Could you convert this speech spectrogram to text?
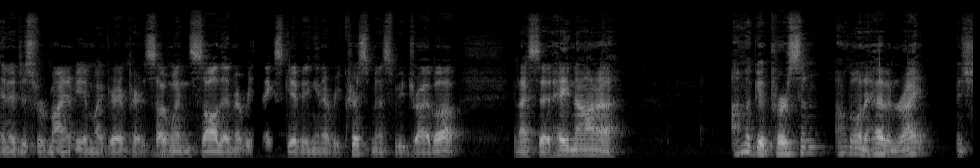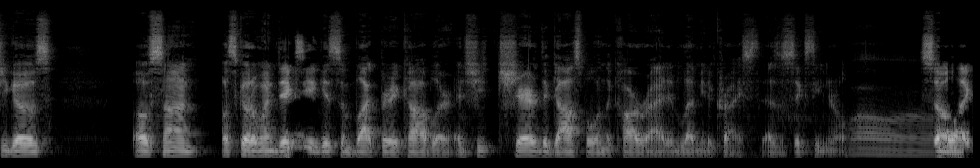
And it just reminded me of my grandparents. So I went and saw them every Thanksgiving and every Christmas. We drive up, and I said, "Hey, Nana, I'm a good person. I'm going to heaven, right?" And she goes, "Oh, son, let's go to Winn Dixie and get some blackberry cobbler. And she shared the gospel in the car ride and led me to Christ as a 16 year old. So like,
